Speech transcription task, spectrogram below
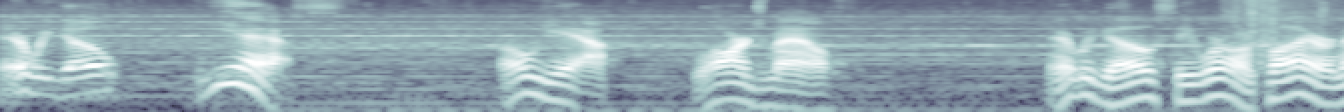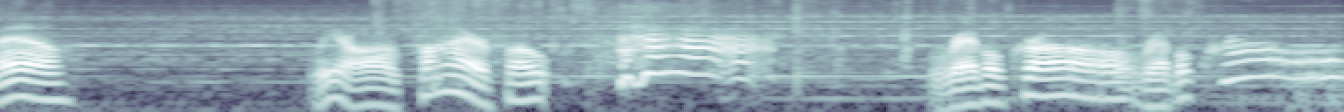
There we go. Yes. Oh yeah, largemouth. There we go. See, we're on fire now. We are on fire, folks. Rebel craw, rebel craw.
